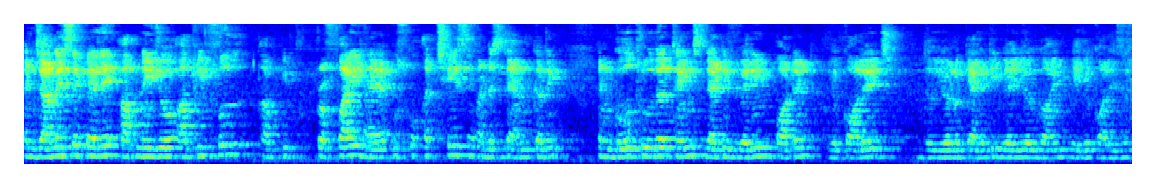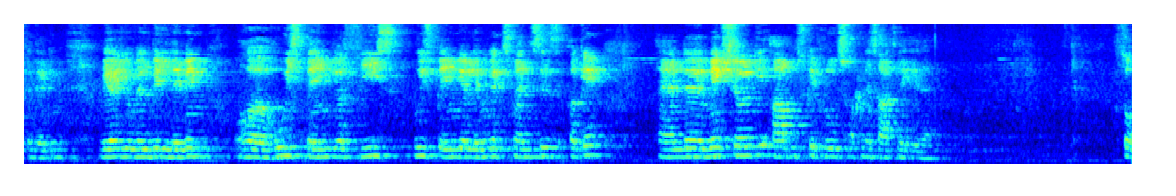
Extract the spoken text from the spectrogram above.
एंड जाने से पहले आपने जो आपकी फुल आपकी प्रोफ़ाइल है, उसको अच्छे से अंडरस्टैंड करें and go through the things that is very important your college your locality where you are going where your college getting where you will be living who is paying your fees who is paying your living expenses okay and make sure कि आप उसके प्रूफ्स अपने साथ लेके जाएँ। सो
